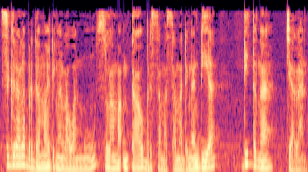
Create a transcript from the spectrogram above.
Segeralah berdamai dengan lawanmu selama engkau bersama-sama dengan dia di tengah jalan.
